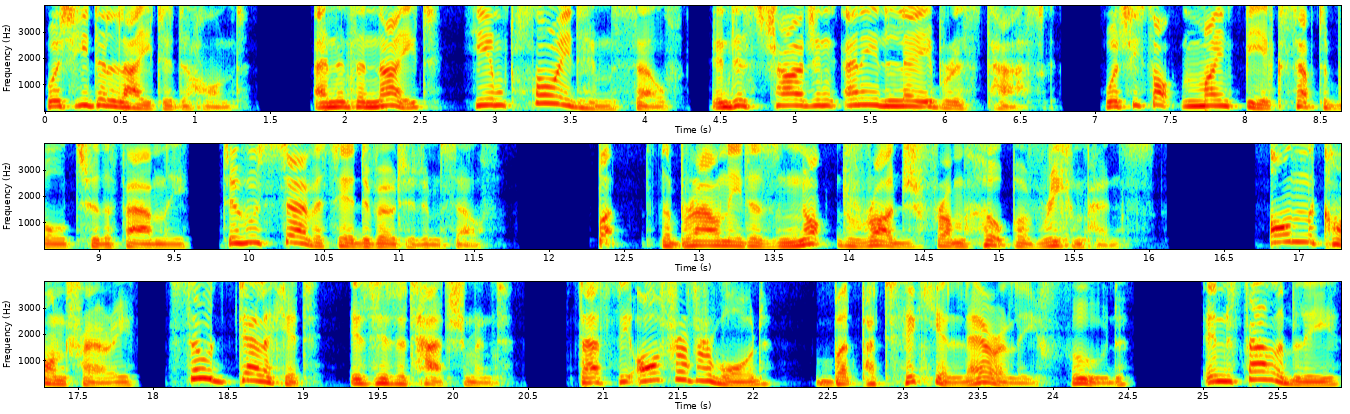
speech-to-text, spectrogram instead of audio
which he delighted to haunt, and in the night he employed himself in discharging any laborious task which he thought might be acceptable to the family to whose service he had devoted himself. The brownie does not drudge from hope of recompense. On the contrary, so delicate is his attachment that the offer of reward, but particularly food, infallibly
